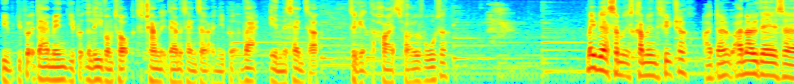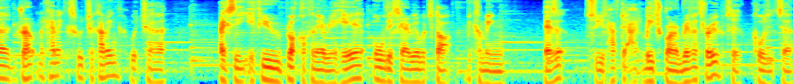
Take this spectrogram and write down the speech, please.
You, you put a dam in, you put the levee on top to channel it down the centre, and you put that in the centre to get the highest flow of water. Maybe that's something that's coming in the future. I don't. I know there's uh, drought mechanics which are coming, which are basically if you block off an area here, all this area would start becoming desert. So you'd have to at least run a river through to cause it to,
